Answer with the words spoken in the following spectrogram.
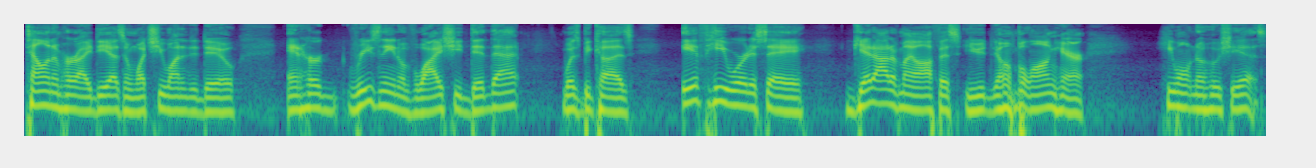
telling him her ideas and what she wanted to do. And her reasoning of why she did that was because if he were to say, Get out of my office, you don't belong here, he won't know who she is.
